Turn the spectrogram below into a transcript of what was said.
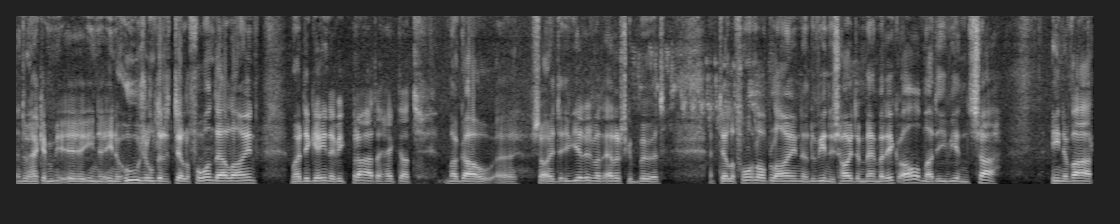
en toen heb ik hem eh, in, in een hoes onder de telefoon daar lijn. Maar degene die ik praatte, heb dat maar gauw, eh zei hier is wat ergens gebeurd. Een telefoon op lijn, en toen wien is en maar ik al, maar die wien zo in de waar,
